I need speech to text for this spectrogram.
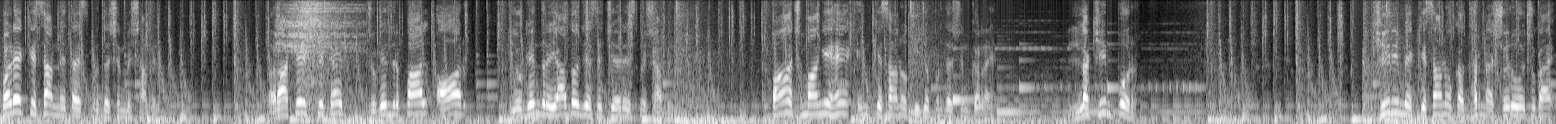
बड़े किसान नेता इस प्रदर्शन में शामिल। राकेश टिकैत जोगेंद्र पाल और योगेंद्र यादव जैसे चेहरे इसमें शामिल। पाँच मांगे हैं इन किसानों की जो प्रदर्शन कर रहे हैं। लखीमपुर। खीरी में किसानों का धरना शुरू हो चुका है।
